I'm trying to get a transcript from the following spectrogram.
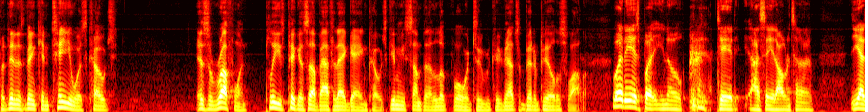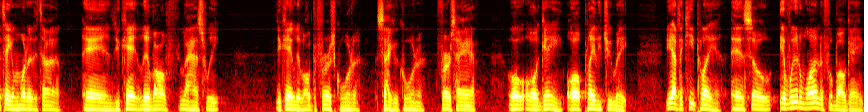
but then it's been continuous, coach. It's a rough one. Please pick us up after that game, coach. Give me something to look forward to because that's a bitter pill to swallow. Well, it is, but you know, Ted, I say it all the time. You got to take them one at a time, and you can't live off last week. You can't live off the first quarter, second quarter, first half, or, or a game, or a play that you make you have to keep playing. And so if we'd have won the football game,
